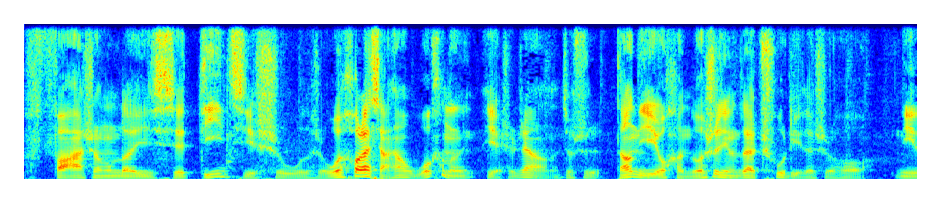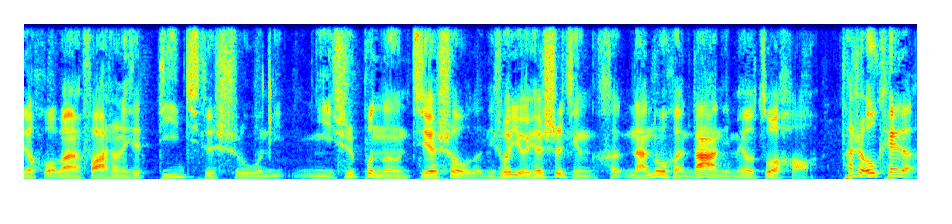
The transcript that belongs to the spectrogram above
发生了一些低级失误的时候，我后来想想，我可能也是这样的，就是当你有很多事情在处理的时候，你的伙伴发生了一些低级的失误，你你是不能接受的。你说有些事情很难度很大，你没有做好，它是 OK 的。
